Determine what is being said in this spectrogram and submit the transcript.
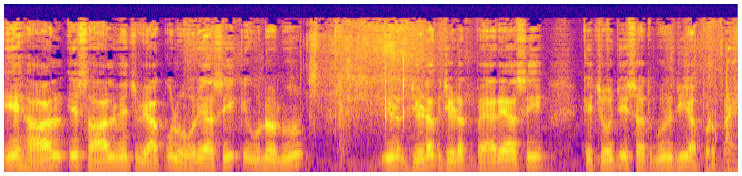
ਇਹ ਹਾਲ, ਇਸ ਹਾਲ ਵਿੱਚ ਵਿਆਕੁਲ ਹੋ ਰਿਹਾ ਸੀ ਕਿ ਉਹਨਾਂ ਨੂੰ ਝਿੜਕ ਝਿੜਕ ਪੈ ਰਿਹਾ ਸੀ ਕਿ ਚੋਜੀ ਸਤਗੁਰੂ ਜੀ ਅਪੜ ਪਏ।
